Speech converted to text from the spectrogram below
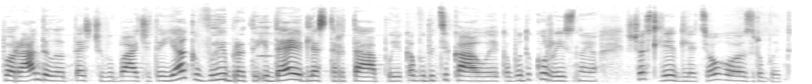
порадили те, що ви бачите, як вибрати ідею для стартапу, яка буде цікавою, яка буде корисною? Що слід для цього зробити?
